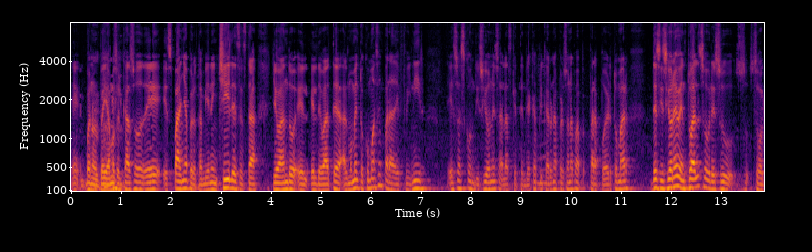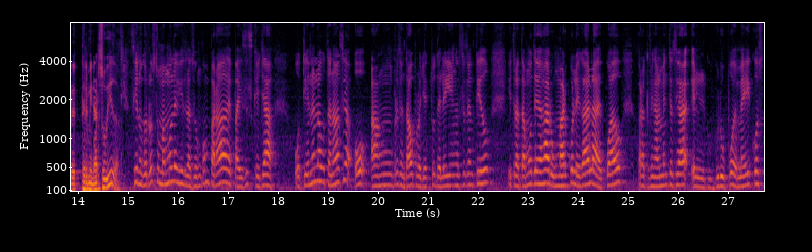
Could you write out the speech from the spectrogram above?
Eh, bueno, veíamos el caso de España, pero también en Chile se está llevando el, debate al momento. ¿Cómo hacen para definir esas condiciones a las que tendría que aplicar una persona para poder tomar decisión eventual sobre, su, sobre terminar su vida? Sí, nosotros tomamos legislación comparada de países que ya o tienen la eutanasia o han presentado proyectos de ley en este sentido y tratamos de dejar un marco legal adecuado para que finalmente sea el grupo de médicos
